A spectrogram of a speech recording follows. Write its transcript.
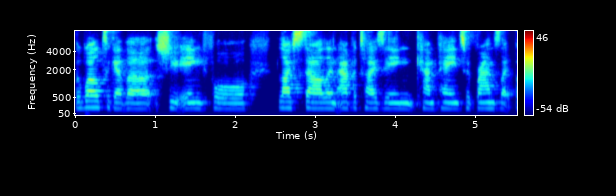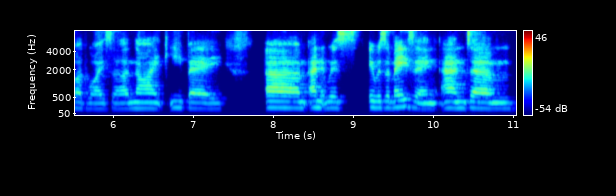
the world together shooting for lifestyle and advertising campaigns for brands like budweiser nike ebay. Um, and it was it was amazing. And um,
